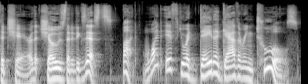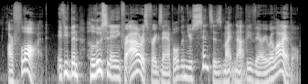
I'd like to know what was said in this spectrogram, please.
the chair that shows that it exists. But what if your data gathering tools are flawed? If you've been hallucinating for hours, for example, then your senses might not be very reliable.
